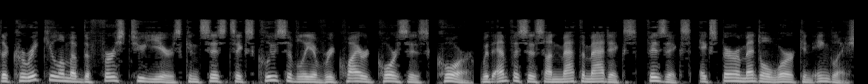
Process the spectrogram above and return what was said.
The curriculum of the first two years consists exclusively of required courses core, with emphasis on mathematics, physics, experimental work and English.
